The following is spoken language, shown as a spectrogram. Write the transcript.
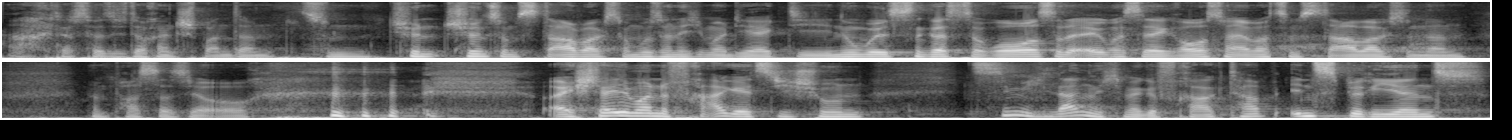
Ach, das hört sich doch entspannt an. Zum, schön, schön zum Starbucks. Man muss ja nicht immer direkt die nobelsten Restaurants oder irgendwas direkt raus, einfach zum Starbucks und dann, dann passt das ja auch. ich stelle dir mal eine Frage jetzt, die ich schon ziemlich lange nicht mehr gefragt habe. Inspirierend,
